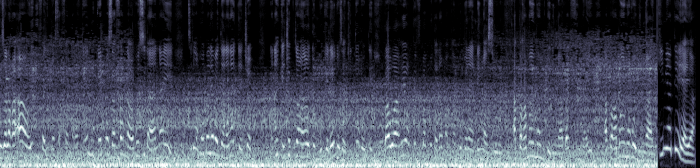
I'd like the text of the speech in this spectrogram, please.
ozalaka awa oyebi fali mposa afandaka ke luke mposa afandaka mposila na ye tika mobali bato nana ketchup. Nana ketchup ntango yo tobokela yo kozala kitoko te. Bawario mpe bakota na makambo mpe na ndenge solo. Apparemment ye mo moto olingaka bafili na ye. Apparemment ye moko olingaka kimia te yaya?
